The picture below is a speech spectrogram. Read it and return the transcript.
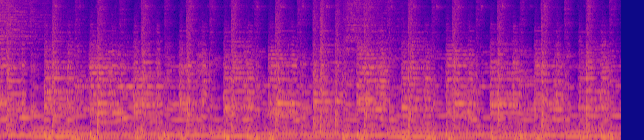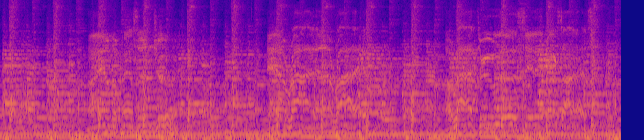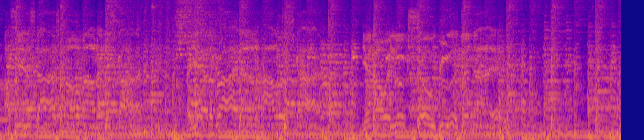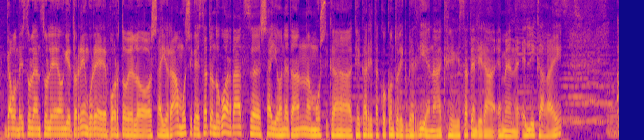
Gabon da izule entzule ongi etorrien gure Portobelo saiora. Musika izaten dugu ardatz eh, saio honetan musika kekarritako konturik berrienak izaten dira hemen elikagai.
